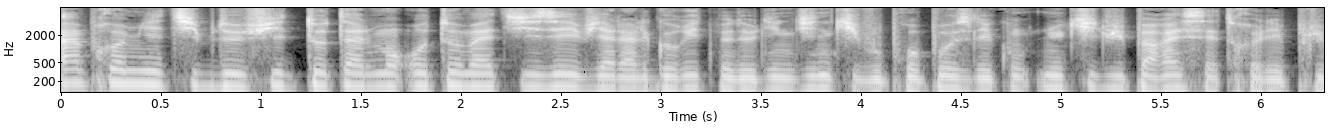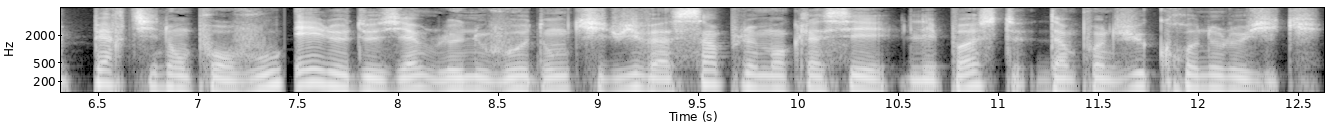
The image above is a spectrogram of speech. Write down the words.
Un premier type de feed totalement automatisé via l'algorithme de LinkedIn qui vous propose les contenus qui lui paraissent être les plus pertinents pour vous. Et le deuxième, le nouveau, donc qui lui va simplement classer les postes d'un point de vue chronologique.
